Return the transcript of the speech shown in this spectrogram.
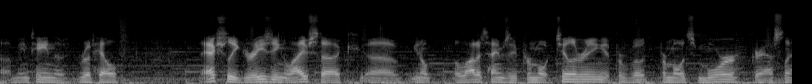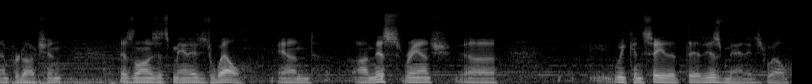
uh, maintain the root health, Actually, grazing livestock, uh, you know, a lot of times they promote tillering, it promotes more grassland production as long as it's managed well. And on this ranch, we can say that it is managed well.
